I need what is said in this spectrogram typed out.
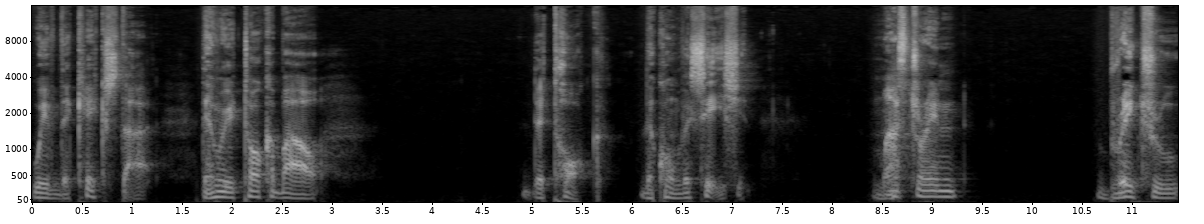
with the kickstart. Then we talk about the talk, the conversation, mastering breakthrough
